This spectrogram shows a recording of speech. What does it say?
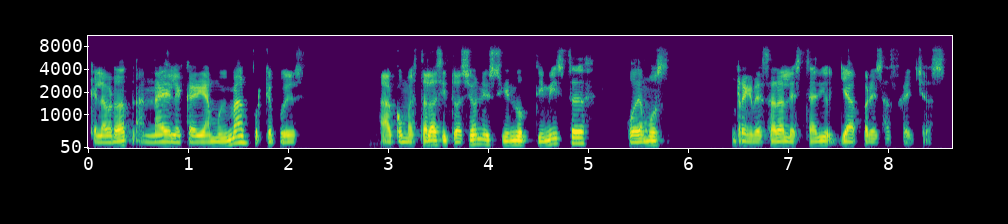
Que la verdad a nadie le caería muy mal porque pues a como está la situación y siendo optimistas, podemos regresar al estadio ya para esas fechas.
